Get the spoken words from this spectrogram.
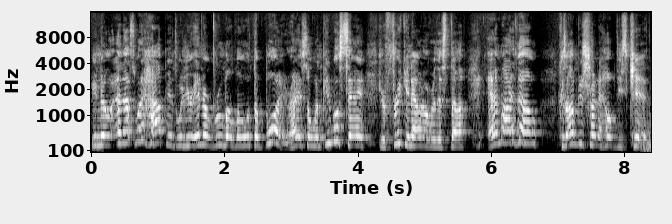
you know, and that's what happens when you're in a room alone with a boy, right? So when people say you're freaking out over this stuff, am I though? Because I'm just trying to help these kids.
